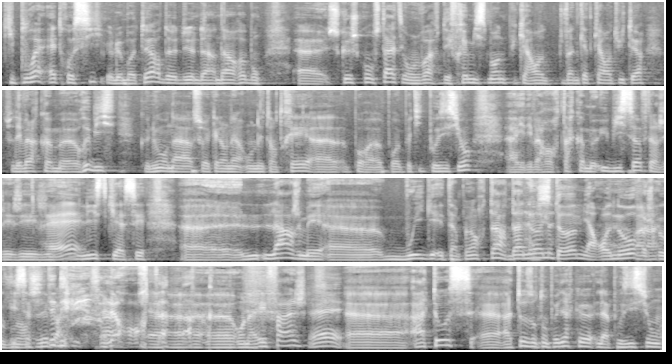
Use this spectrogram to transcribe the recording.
qui pourrait être aussi le moteur d'un rebond. ce que je constate, et on le voit des frémissements depuis 24-48 heures sur des valeurs comme Ruby, que nous on a sur lesquelles on, on est entré pour, pour une petite position euh, il y a des valeurs en retard comme Ubisoft. J'ai une liste qui est assez euh, large, mais euh, Bouygues est un peu en retard. Danone. Alstom, il y a Renault. je peux vous en citer des valeurs en retard. on a Eiffage, Atos, Atos dont on peut dire que la position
